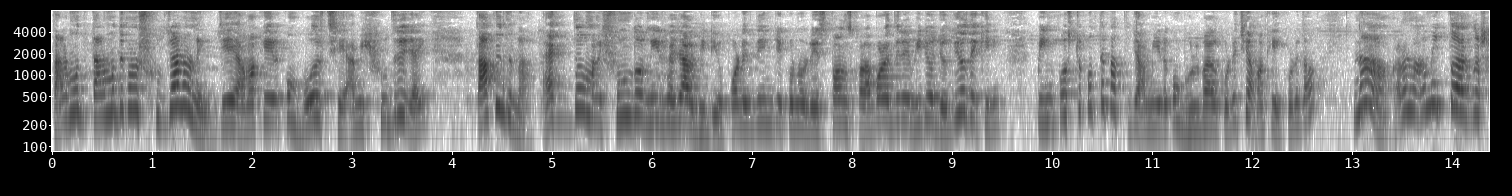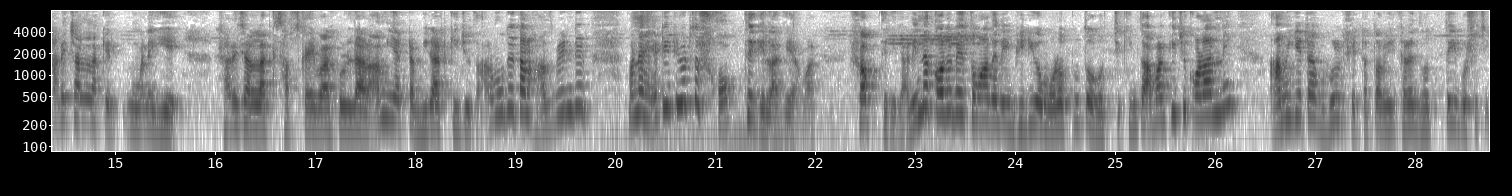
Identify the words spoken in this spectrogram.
তার মধ্যে তার মধ্যে কোনো শুধরানো নেই যে আমাকে এরকম বলছে, আমি শুধরে যাই। তা কিন্তু না, একদম মানে সুন্দর নির্ভেজাল ভিডিও পরের দিন যে কোনো রেসপন্স করা, পরের দিনের ভিডিও যদিও দেখিনি পিং পোস্ট করতে পারতো যে আমি এরকম ভুলভাল করেছি, আমাকে এ করে দাও। না, কারণ আমি তো একদম সাড়ে চার লাখের মানে ইয়ে সাড়ে চার লাখ সাবস্ক্রাইবার হোল্ডার আমি একটা বিরাট কিছু, তার মধ্যে তার হাজব্যান্ডের মানে অ্যাটিটিউড তো সব থেকে লাগে আমার সব থেকে জানি না কবে তোমাদের এই ভিডিও মনোপুত হচ্ছে, কিন্তু আমার কিছু করার নেই। আমি যেটা ভুল, সেটা তো আমি এখানে ধরতেই বসেছি।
